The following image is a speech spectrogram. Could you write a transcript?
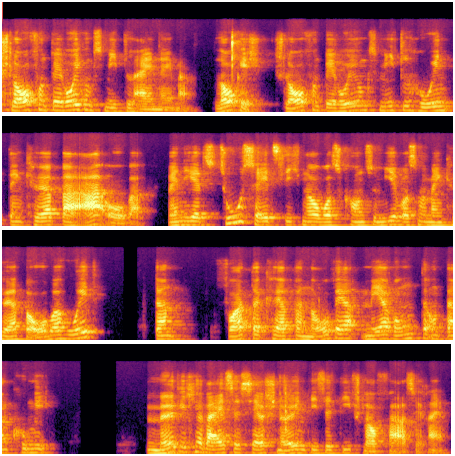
Schlaf- und Beruhigungsmittel einnehmen. Logisch, Schlaf- und Beruhigungsmittel holen den Körper auch over. Wenn ich jetzt zusätzlich noch was konsumiere, was mir mein Körper überholt, dann fährt der Körper noch mehr runter und dann komme ich möglicherweise sehr schnell in diese Tiefschlafphase rein.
